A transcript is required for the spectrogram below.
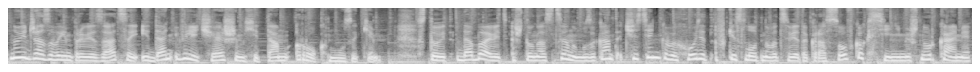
но и джазовые импровизации и дань величайшим хитам рок-музыки. Стоит добавить, что на сцену музыкант частенько выходит в кислотного цвета кроссовках с синими шнурками,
